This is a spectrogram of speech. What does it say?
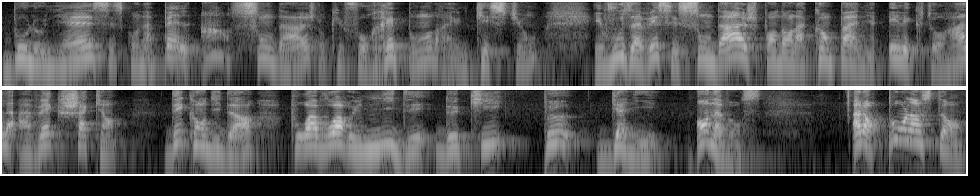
bolognaises? C'est ce qu'on appelle un sondage. Donc il faut répondre à une question. Et vous avez ces sondages pendant la campagne électorale avec chacun des candidats pour avoir une idée de qui peut gagner en avance. Alors pour l'instant,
